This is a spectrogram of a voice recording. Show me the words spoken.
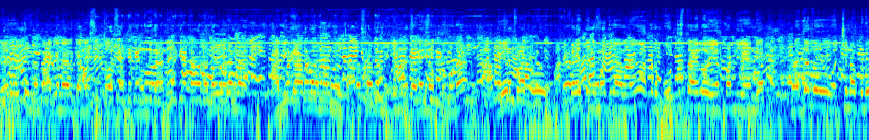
ఏదైతే మేము భాగ్యనగర్ గణేష్ ఉంది కానీ అదేవిధంగా అధికారులను చాలాసార్లు మీటింగ్లు జరిగినప్పుడు కూడా ఏర్పాట్లు ఎక్కడైతే నిమజ్జనాలు ఉన్నాయో అక్కడ పూర్తి స్థాయిలో ఏర్పాట్లు చేయండి. ప్రజలు వచ్చినప్పుడు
